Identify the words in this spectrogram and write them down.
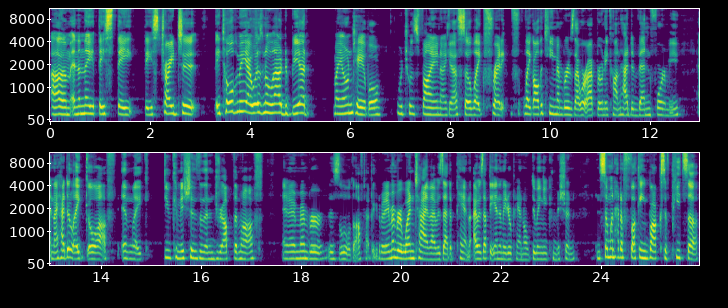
Um, and then they they they they tried to they told me I wasn't allowed to be at my own table, which was fine, I guess. So like Fred, like all the team members that were at BronyCon had to vend for me, and I had to like go off and like do commissions and then drop them off. And I remember this is a little off topic, but I remember one time I was at a pan I was at the animator panel doing a commission and someone had a fucking box of pizza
